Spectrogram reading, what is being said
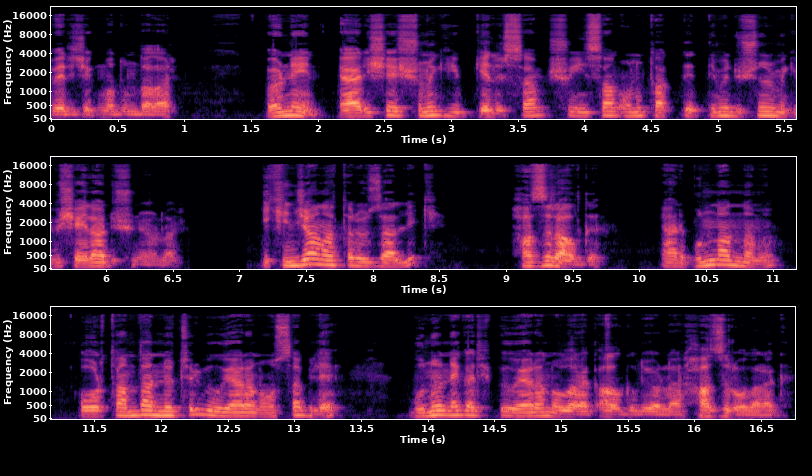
verecek modundalar. Örneğin eğer işe şunu giyip gelirsem şu insan onu taklit ettiğimi düşünür mü gibi şeyler düşünüyorlar. İkinci anahtar özellik hazır algı. Yani bunun anlamı ortamdan nötr bir uyaran olsa bile bunu negatif bir uyaran olarak algılıyorlar hazır olarak.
